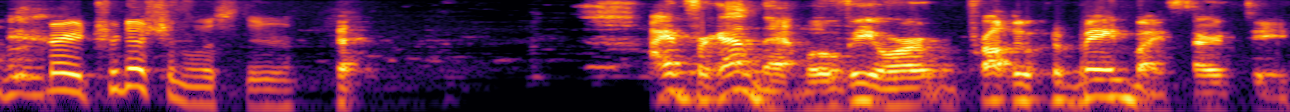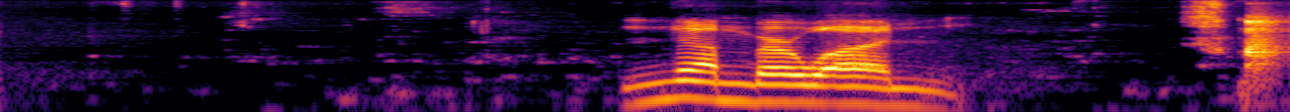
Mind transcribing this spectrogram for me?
I'm a very traditionalist there. I had forgotten that movie, or it probably would have made my 13. Number one. My,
